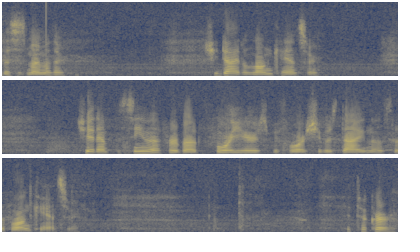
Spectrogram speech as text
This is my mother. She died of lung cancer. She had emphysema for about four years before she was diagnosed with lung cancer. It took her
